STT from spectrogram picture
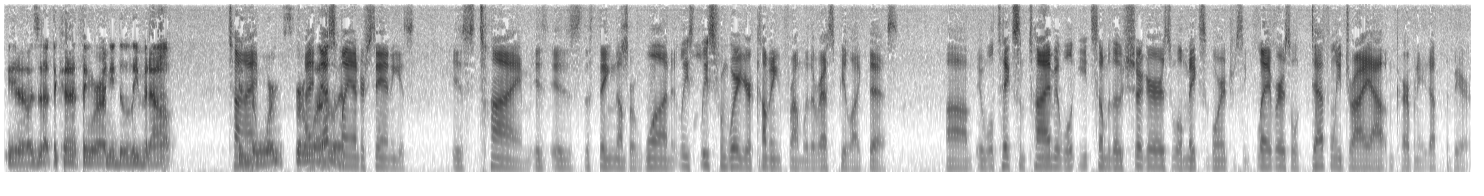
You know, is that the kind of thing where I need to leave it out Time. in the warmth for a I- while? that's or- my understanding. Is is time is is the thing number one. At least at least from where you're coming from with a recipe like this. Um, it will take some time. It will eat some of those sugars. It will make some more interesting flavors. It will definitely dry out and carbonate up the beer.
